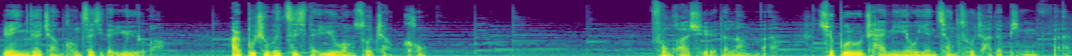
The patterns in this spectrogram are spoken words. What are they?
人应该掌控自己的欲望。而不是为自己的欲望所掌控。风花雪月的浪漫，却不如柴米油盐酱醋茶的平凡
